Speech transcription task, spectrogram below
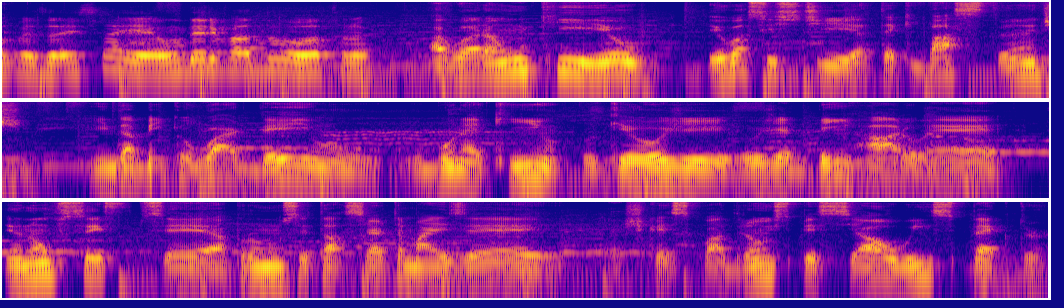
É. mas é isso aí, é um derivado do outro, né? Agora, um que eu, eu assisti até que bastante, ainda bem que eu guardei o, o bonequinho, porque hoje, hoje é bem raro. É, eu não sei se é- a pronúncia tá certa, mas é. Acho que é Esquadrão Especial Inspector.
